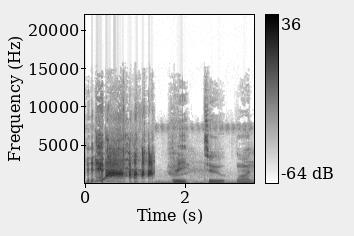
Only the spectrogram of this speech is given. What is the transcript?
Three, two, one.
